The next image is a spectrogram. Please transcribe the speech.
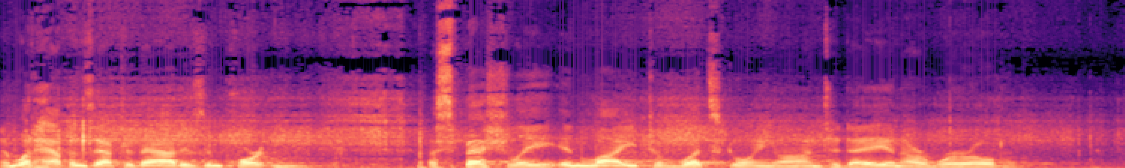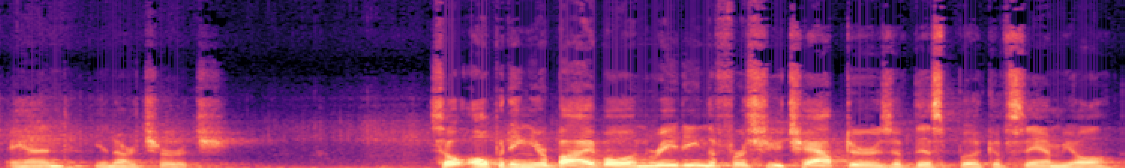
and what happens after that is important, especially in light of what's going on today in our world and in our church. So, opening your Bible and reading the first few chapters of this book of Samuel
